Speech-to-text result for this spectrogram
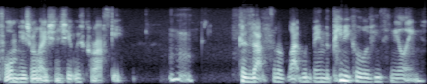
form his relationship with Karofsky Mhm. Because that sort of like would have been the pinnacle of his healing.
